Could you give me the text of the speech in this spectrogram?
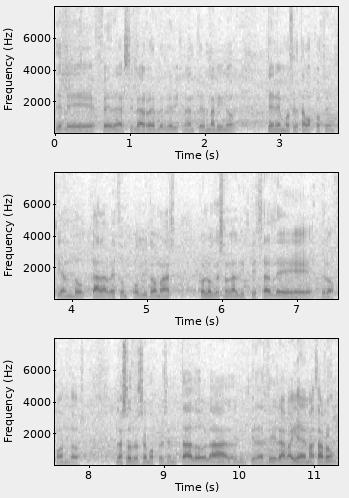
desde FEDAS y la red de vigilantes marinos, tenemos, estamos concienciando cada vez un poquito más con lo que son las limpiezas de los fondos. Nosotros hemos presentado la, limpieza de la bahía de Mazarrón,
